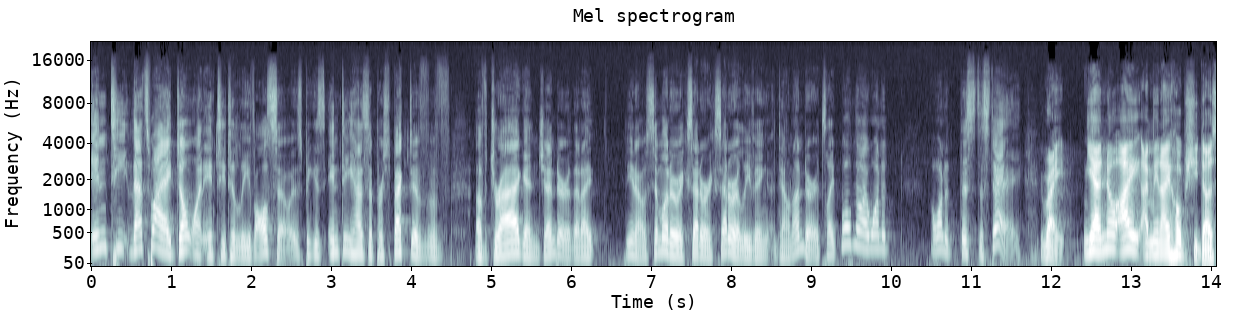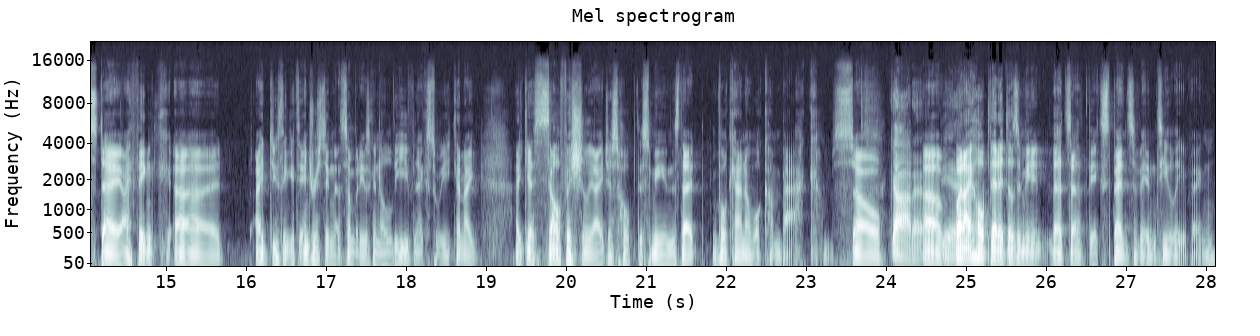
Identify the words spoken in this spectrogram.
Inti, that's why I don't want Inti to leave. Also, is because Inti has a perspective of of drag and gender that I, you know, similar to et cetera, et cetera, leaving down under. It's like, well, no, I wanted, I wanted this to stay. right, yeah. No, I I mean I hope she does stay. I think uh, I do think it's interesting that somebody is going to leave next week, and I I guess selfishly I just hope this means that Vulcano will come back. So. Got it. Um, Yeah. But I hope that it doesn't mean it, that's at the expense of Inti leaving.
